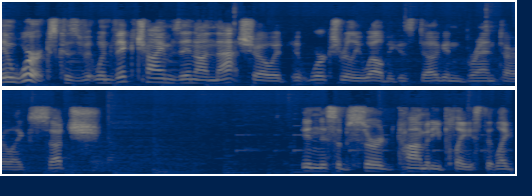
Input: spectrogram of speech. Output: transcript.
It works because when Vic chimes in on that show, it, it works really well because Doug and Brent are like such in this absurd comedy place that like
